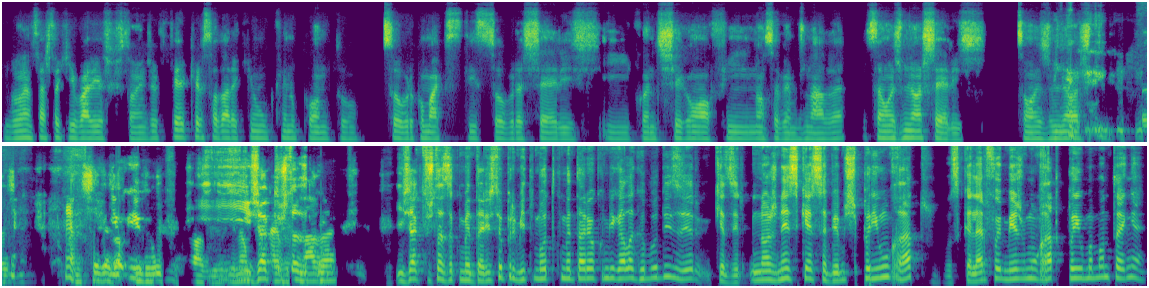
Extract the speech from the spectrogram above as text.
lançaste aqui várias questões. Eu quero, quero só dar aqui um pequeno ponto sobre como é que se disse sobre as séries e quando chegam ao fim não sabemos nada. São as melhores séries. São as melhores. quando chegas ao Eu- fim eu- do episódio e, E, já que tu a, e já que tu estás a comentar isto, eu permito-me outro comentário ao que o Miguel acabou de dizer. Quer dizer, nós nem sequer sabemos se pariu um rato. Ou se calhar foi mesmo um rato que pariu uma montanha.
